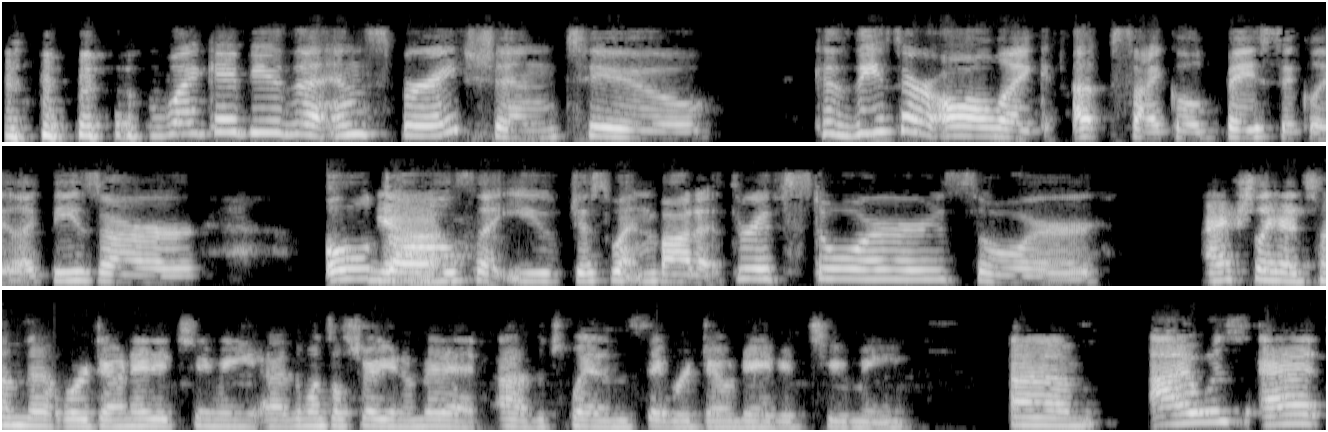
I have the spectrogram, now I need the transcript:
what gave you the inspiration to because these are all like upcycled basically like these are old yeah. dolls that you've just went and bought at thrift stores or i actually had some that were donated to me uh, the ones i'll show you in a minute uh, the twins they were donated to me um, i was at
